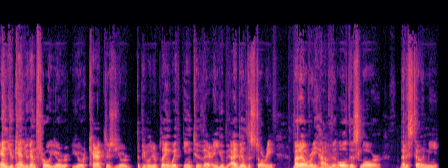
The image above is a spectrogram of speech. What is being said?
and you can Yeah. you can throw your your characters your the people you're playing with into there and you i build the story but i already have the, Mhm. all this lore that is telling me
